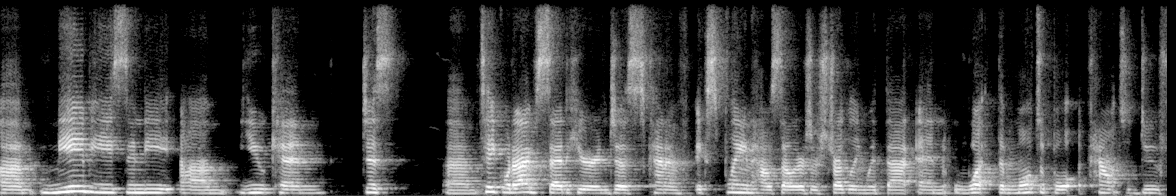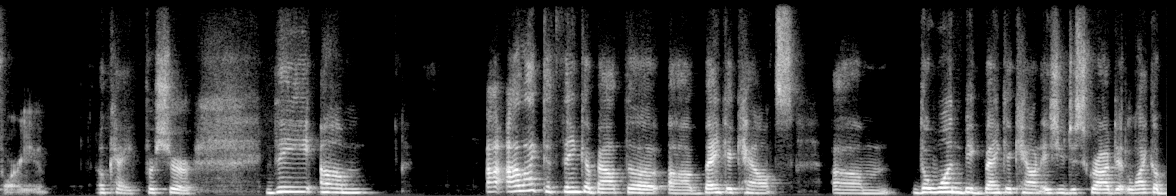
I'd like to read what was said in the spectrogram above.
um, maybe, Cyndi, um, you can just um, take what I've said here and just kind of explain how sellers are struggling with that and what the multiple accounts do for you. Okay, for sure. The um, I, like to think about the uh, bank accounts, um, the one big bank account, as you described it, like a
